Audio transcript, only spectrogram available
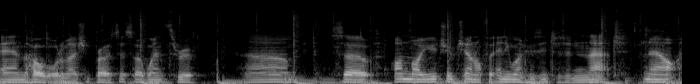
and the whole automation process I went through. Um, so on my YouTube channel for anyone who's interested in that. Now,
